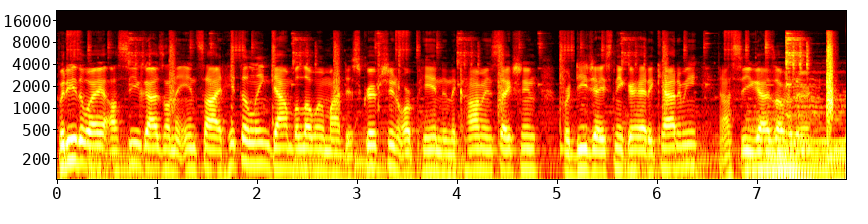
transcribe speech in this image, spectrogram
But either way, I'll see you guys on the inside. Hit the link down below in my description or pinned in the comment section for DJ Sneakerhead Academy. And I'll see you guys over there.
